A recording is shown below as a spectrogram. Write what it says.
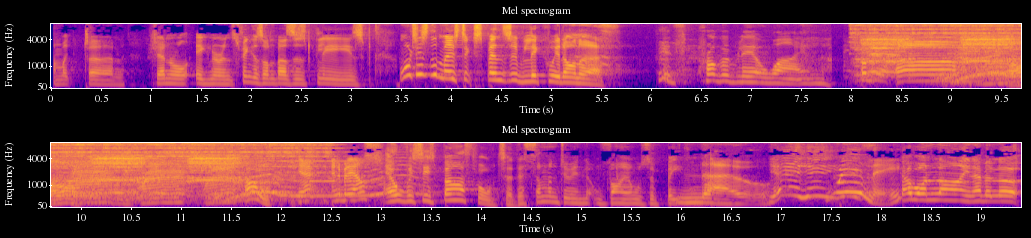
stomach turn. General ignorance. Fingers on buzzers, please. What is the most expensive liquid on Earth? It's probably a wine. Oh, Yeah, anybody else? Elvis's bathwater. There's someone doing little vials of beef. No. Yeah, yeah, yeah. Really? Go online, have a look.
